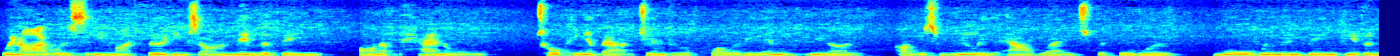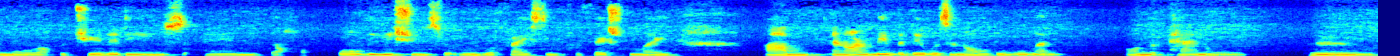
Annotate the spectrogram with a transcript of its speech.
when I was in my 30s, I remember being on a panel talking about gender equality. And, you know, I was really outraged that there weren't more women being given more opportunities and the all the issues that we were facing professionally. Um, and I remember there was an older woman on the panel who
